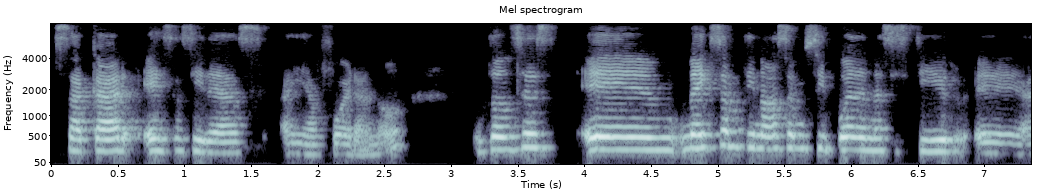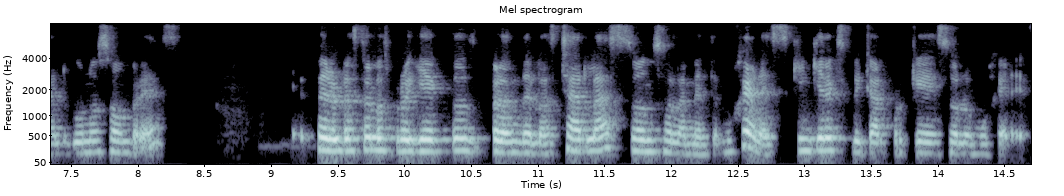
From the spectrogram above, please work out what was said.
sacar esas ideas ahí afuera, ¿no? Entonces, Make Something Awesome sí pueden asistir eh, algunos hombres, pero el resto de los proyectos, perdón, de las charlas son solamente mujeres. ¿Quién quiere explicar por qué solo mujeres?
